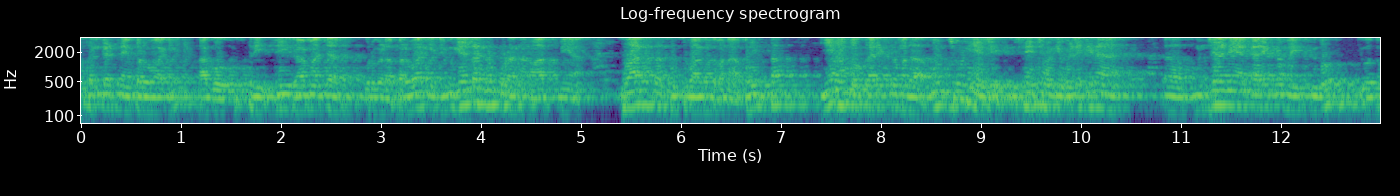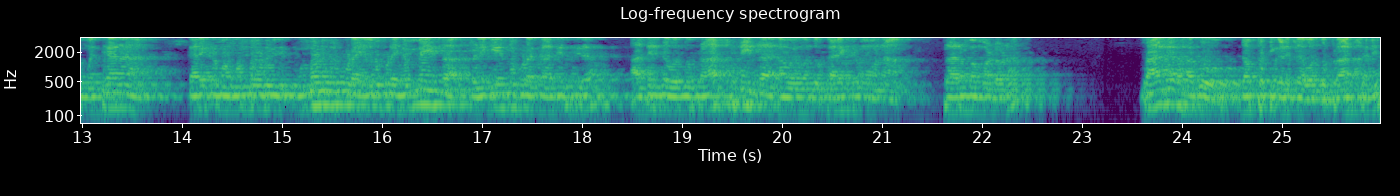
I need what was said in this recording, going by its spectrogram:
ಸಂಘಟನೆಯ ಪರವಾಗಿ ಹಾಗೂ ಶ್ರೀ ಜಿ ರಾಮಾಚಾರ್ಯ ಗುರುಗಳ ಪರವಾಗಿ ನಿಮಗೆಲ್ಲರಿಗೂ ಕೂಡ ನಾನು ಆತ್ಮೀಯ ಸ್ವಾಗತ ಸುಸ್ವಾಗತವನ್ನ ಬಯಸ್ತಾ ಈ ಒಂದು ಕಾರ್ಯಕ್ರಮದ ಮುಂಚೂಣಿಯಲ್ಲಿ ವಿಶೇಷವಾಗಿ ಬೆಳಗಿನ ಮುಂಜಾನೆಯ ಕಾರ್ಯಕ್ರಮ ಇತ್ತಿದ್ದು ಇವತ್ತು ಮಧ್ಯಾಹ್ನ ಕಾರ್ಯಕ್ರಮ ಮುಂದೂಡಿ ಮುಂದೂಡಿದ್ರು ಕೂಡ ಎಲ್ಲರೂ ಕೂಡ ಹೆಮ್ಮೆಯಿಂದ ಬೆಳಗ್ಗೆಯಿಂದ ಕೂಡ ಕಾದಿರ್ತೀರಾ ಆದ್ರಿಂದ ಒಂದು ಪ್ರಾರ್ಥನೆಯಿಂದ ನಾವು ಈ ಒಂದು ಕಾರ್ಯಕ್ರಮವನ್ನ ಪ್ರಾರಂಭ ಮಾಡೋಣ ಸಾಗರ್ ಹಾಗೂ ದಂಪತಿಗಳಿಂದ ಒಂದು ಪ್ರಾರ್ಥನೆ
